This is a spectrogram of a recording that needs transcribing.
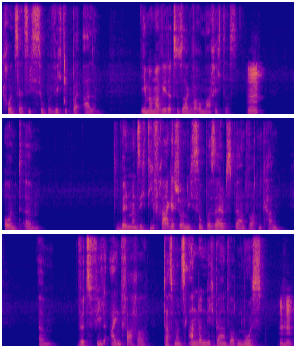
grundsätzlich super wichtig bei allem. Immer mal wieder zu sagen, warum mache ich das? Hm. Und ähm, wenn man sich die Frage schon nicht super selbst beantworten kann, ähm, wird es viel einfacher, dass man es anderen nicht beantworten muss. Mhm.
